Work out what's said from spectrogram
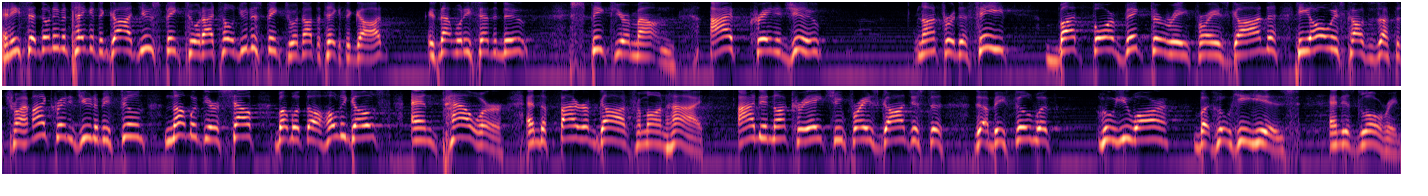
And he said, Don't even take it to God. You speak to it. I told you to speak to it, not to take it to God. Isn't that what he said to do? Speak to your mountain. I've created you not for defeat, but for victory, praise God. He always causes us to triumph. I created you to be filled not with yourself, but with the Holy Ghost and power and the fire of God from on high. I did not create you, praise God, just to, to be filled with who you are, but who He is and His glory.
